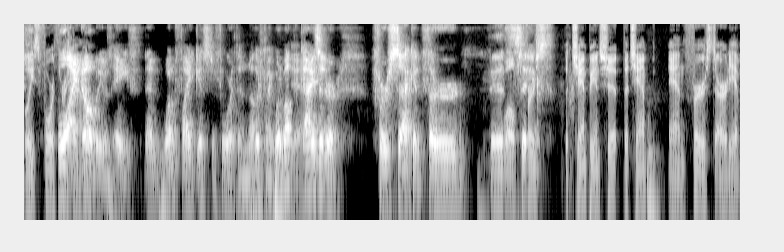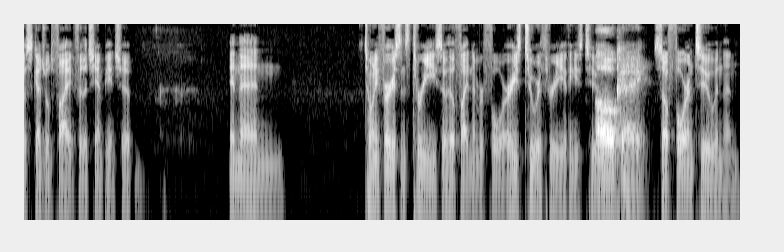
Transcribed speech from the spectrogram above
Well, he's fourth. Well, right I now. know, but he was eighth. Then one fight gets to fourth, and another fight. What about Yeah. the guys that are first, second, third, fifth, Well, sixth? first the championship, the champ and first already have a scheduled fight for the championship, and then Tony Ferguson's three, so he'll fight number four. Or he's two or three. I think he's two. Okay, So four and two, and then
